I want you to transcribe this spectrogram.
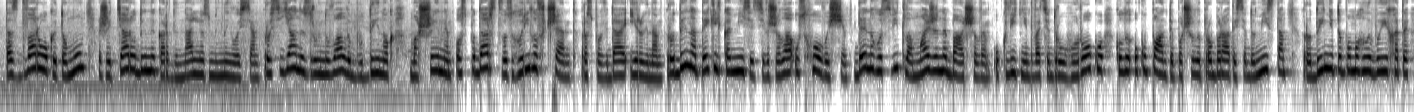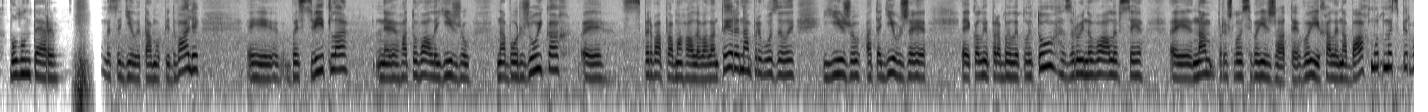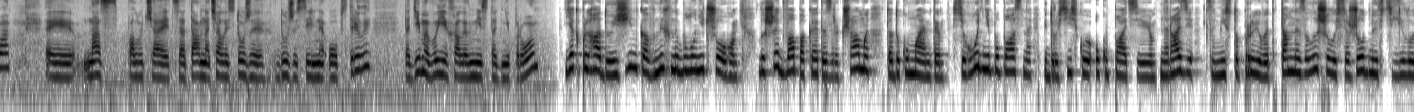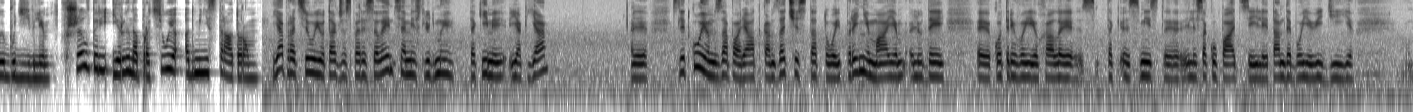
Та з два роки тому життя родини кардинально змінилося. Росіяни зруйнували будинок, машини, господарство згоріло вщент, розповідає Ірина. Родина декілька місяців жила у сховищі, денного світла майже не бачили. У квітні 22-го року, коли окупанти почали пробиратися до міста, родині допомогли виїхати волонтери. Ми сиділи там у підвалі е, без світла, готували їжу на буржуйках. е, Сперва допомагали волонтери, нам привозили їжу, а тоді вже, е, коли пробили плиту, зруйнували все, е, нам прийшлося виїжджати. Виїхали на Бахмут ми сперва. Е, Нас, виходить, там почались дуже, дуже сильні обстріли. Тоді ми виїхали в місто Дніпро. Як пригадує жінка, в них не було нічого, лише два пакети з речами та документи. Сьогодні Попасне під російською окупацією. Наразі це місто Привид. Там не залишилося жодної вцілілої будівлі. В шелтері Ірина працює адміністратором. Я працюю також з переселенцями, з людьми, такими як я. Е, Слідкуємо за порядком, за чистотою, приймаємо людей, котрі виїхали з, так, з міст е, або з окупації, або там, де бойові дії.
